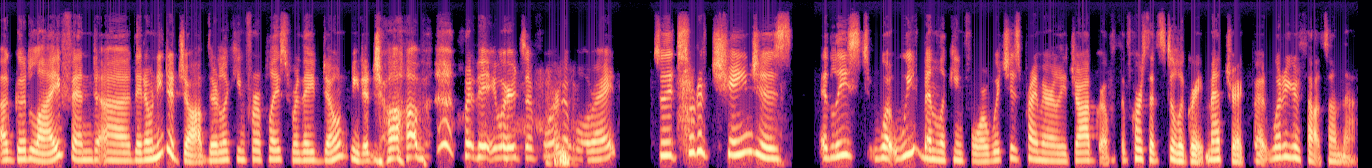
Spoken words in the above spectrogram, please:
a good life and uh, they don't need a job. They're looking for a place where they don't need a job where they where it's affordable right? So it sort of changes at least what we've been looking for which is primarily job growth. Of course that's still a great metric but what are your thoughts on that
